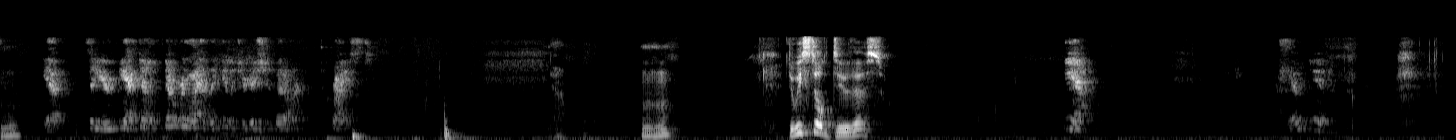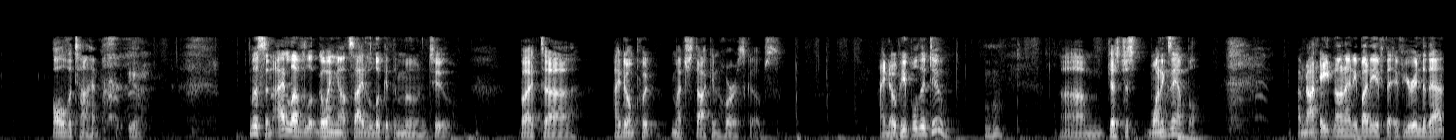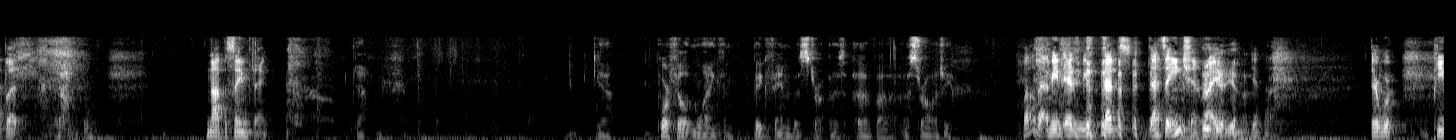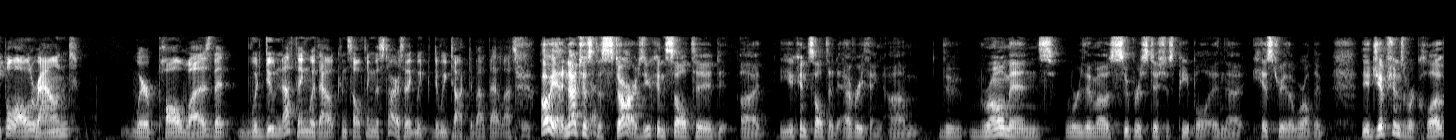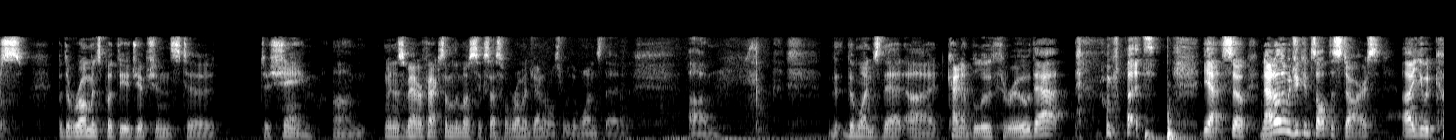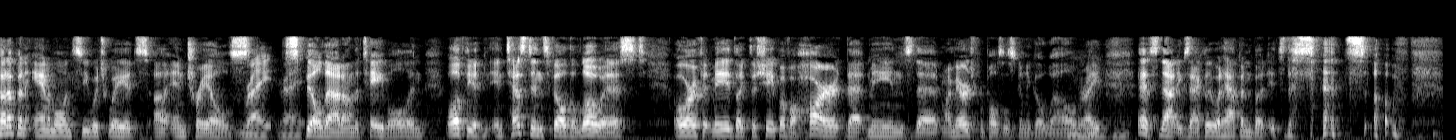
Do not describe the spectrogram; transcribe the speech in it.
Yep. So you're yeah, don't don't rely on the human tradition, but on Christ. Mm-hmm. Do we still do this? Yeah. Yeah, we do. all the time. Yeah. Listen, I love look, going outside to look at the moon too, but uh, I don't put much stock in horoscopes. I know people that do. Mhm. Um, just just one example. I'm not hating on anybody if the, if you're into that, but Yeah. not the same thing. Yeah. Yeah. Poor Philip Melanchthon, big fan of astro- of uh, astrology. Well, I mean, I mean that's that's ancient, right? Yeah, yeah. There were people all around where Paul was that would do nothing without consulting the stars. I think we we talked about that last week. Oh yeah, not just the stars. You consulted. Uh, you consulted everything. Um, the Romans were the most superstitious people in the history of the world. They, the Egyptians were close, but the Romans put the Egyptians to to shame. Um, and as a matter of fact, some of the most successful Roman generals were the ones that um, the, the ones that uh, kind of blew through that. but yeah, so not only would you consult the stars, uh, you would cut up an animal and see which way its uh, entrails Right, right. spilled out on the table. And well, if the intestines fell the lowest, or if it made like the shape of a heart, that means that my marriage proposal is going to go well, Mhm, right? It's not exactly what happened, but it's the sense of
